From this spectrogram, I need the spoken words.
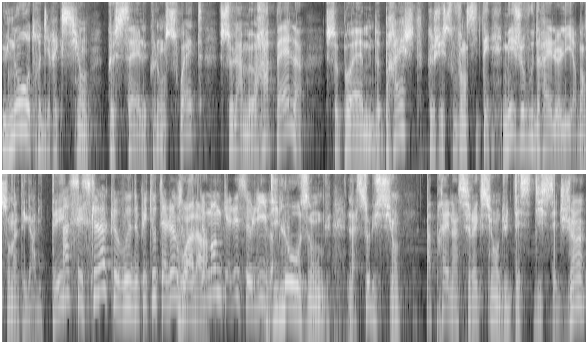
une autre direction que celle que l'on souhaite, cela me rappelle ce poème de Brecht que j'ai souvent cité, mais je voudrais le lire dans son intégralité. Ah, c'est cela que vous, depuis tout à l'heure, je vous demande quel est ce livre. Dit Lozung, La solution. Après l'insurrection du 17 juin,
